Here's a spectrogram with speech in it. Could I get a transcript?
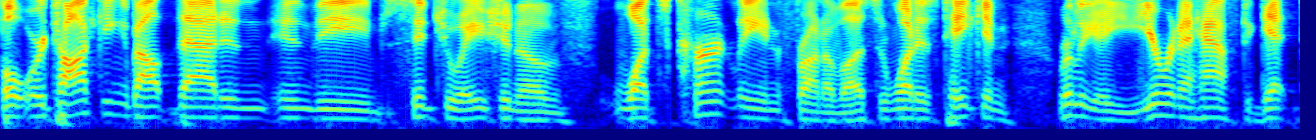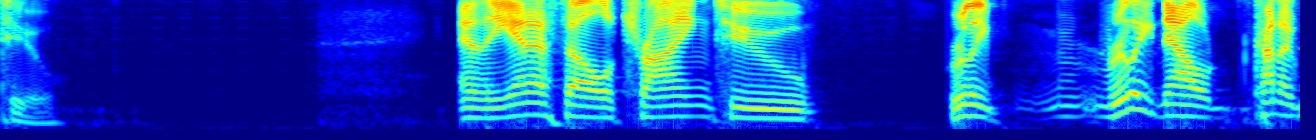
But we're talking about that in, in the situation of what's currently in front of us and what has taken really a year and a half to get to. And the NFL trying to really, really now kind of,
